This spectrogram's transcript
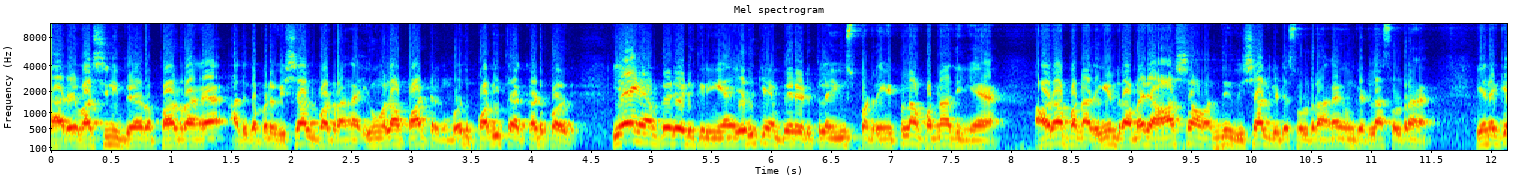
யாரு? வர்ஷினி பேர் பாடுறாங்க. அதுக்கப்புறம் விஷால் பாடுறாங்க. இவங்கெல்லாம் பாட்டு இருக்கும்போது பவித்ரா கடுப்பாகுது. ஏன் என் பேர் எடுக்கிறீங்க? எதுக்கு என் பேர் எடுத்துலாம் யூஸ் பண்ணுறீங்க இப்பெல்லாம் பண்ணாதீங்க. அதெல்லாம் பண்ணாதீங்கன்ற மாதிரி ஆஷா வந்து விஷால் கிட்ட சொல்கிறாங்க இவங்க கிட்டலாம் சொல்கிறாங்க எனக்கு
